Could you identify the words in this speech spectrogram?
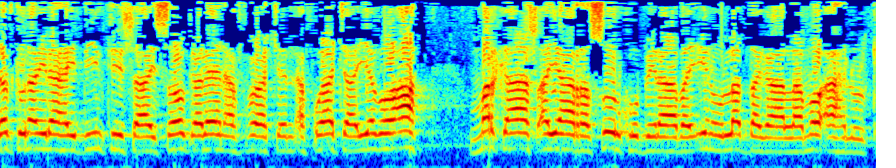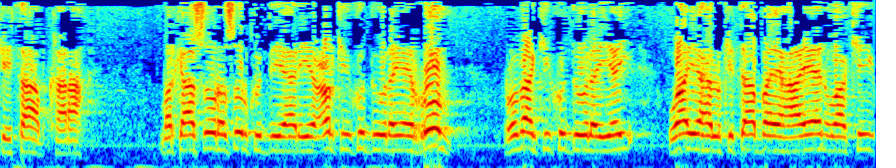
Dadkuna ilaahay diintiisa ay soo galeen afwaajan afwaaja iyagoo ah. Markaas ayaa rasuulku bilaabay inuu la dagaalamo ahlulkitaabkana markaasuu rasuulku diyaariyey colkii ku duulayay rum rumaankii ku duulayey waayo ahlulkitaab bay ahaayeen waa kii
